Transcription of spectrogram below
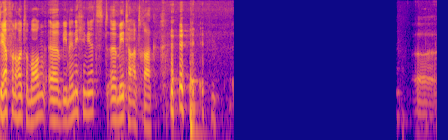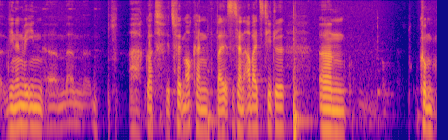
Der von heute Morgen, äh, wie nenne ich ihn jetzt? Äh, Meta-Antrag. wie nennen wir ihn? Ähm, ähm, ach Gott, jetzt fällt mir auch kein, weil es ist ja ein Arbeitstitel. Ähm, kom,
